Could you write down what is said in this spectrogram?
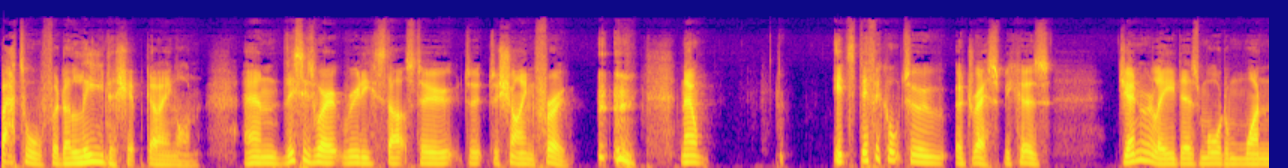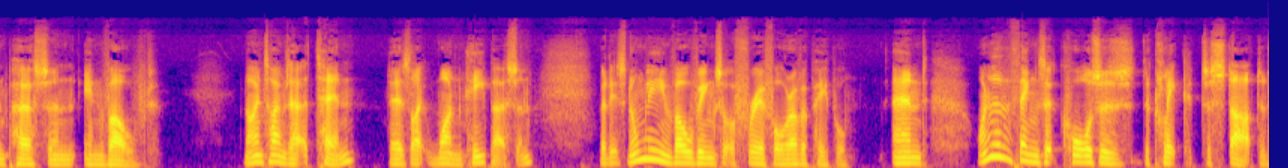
battle for the leadership going on. And this is where it really starts to, to, to shine through. now, it's difficult to address because generally there's more than one person involved. Nine times out of ten, there's like one key person, but it's normally involving sort of three or four other people. And one of the things that causes the clique to start, the,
